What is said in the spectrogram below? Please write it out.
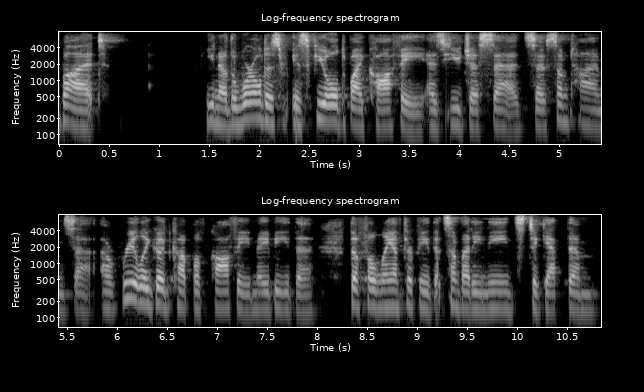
but you know the world is is fueled by coffee as you just said. So sometimes a, a, really good cup of coffee may be the the philanthropy that somebody needs to get them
